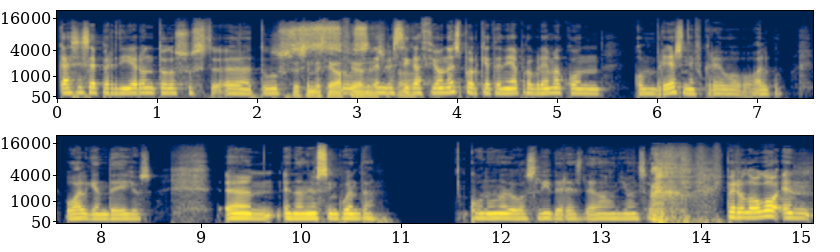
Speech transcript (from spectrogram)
casi se perdieron todos sus, uh, sus investigaciones, investigaciones porque tenía problema con, con Brezhnev, creo, o algo, o alguien de ellos, um, en años 50 con uno de los líderes de la Unión Soviética. Pero luego en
